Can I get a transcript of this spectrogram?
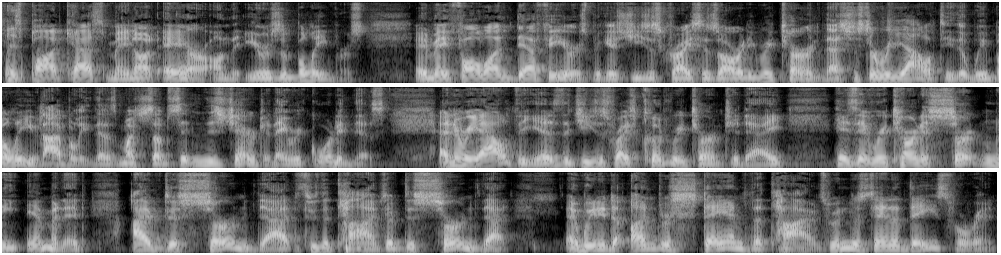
His podcast may not air on the ears of believers. It may fall on deaf ears because Jesus Christ has already returned. That's just a reality that we believe. I believe that as much as I'm sitting in this chair today recording this. And the reality is that Jesus Christ could return today. His return is certainly imminent. I've discerned that through the times. I've discerned that. And we need to understand the times. We understand the days we're in.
